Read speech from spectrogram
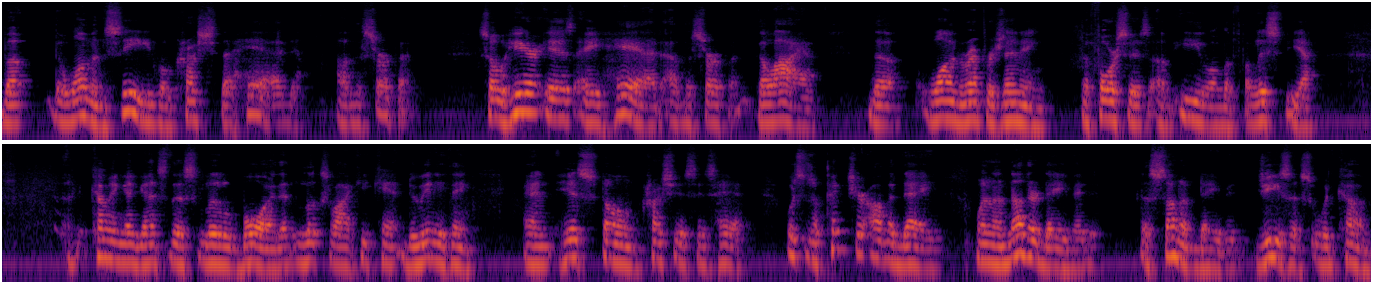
but the woman's seed will crush the head of the serpent. So here is a head of the serpent, Goliath, the one representing the forces of evil, the Philistia, coming against this little boy that looks like he can't do anything, and his stone crushes his head, which is a picture of a day when another David the Son of David, Jesus, would come.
